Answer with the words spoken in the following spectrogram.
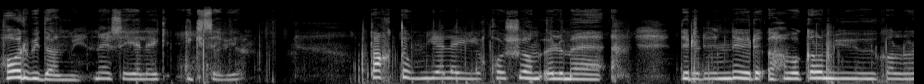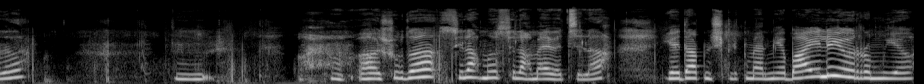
Harbiden mi? Neyse yelek iki seviye. Taktım yeleği koşuyorum ölüme. Aha, Bakalım yukarılara. Hmm. Şurada silah mı? Silah mı? Evet silah. 7.62'lik mermiye bayılıyorum ya.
